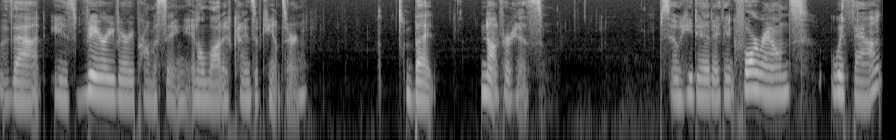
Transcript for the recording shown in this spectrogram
that is very, very promising in a lot of kinds of cancer, but not for his. So he did, I think, four rounds with that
